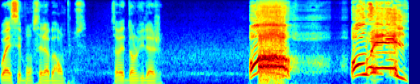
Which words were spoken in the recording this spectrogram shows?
Ouais, c'est bon, c'est là-bas en plus. Ça va être dans le village. Oh oui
